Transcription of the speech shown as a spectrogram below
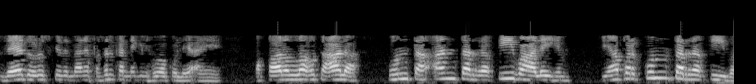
زید اور اس کے درمیان فصل کرنے کے لیے ہوا کو لے آئے ہیں. وقال اللہ تعالی کنت انت الرقیب علیہم. یہاں پر کنت الرقیب.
